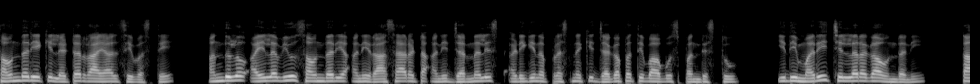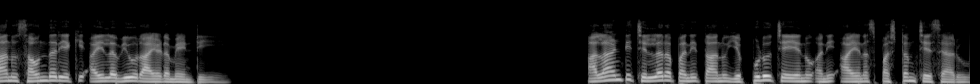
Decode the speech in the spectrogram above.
సౌందర్యకి లెటర్ రాయాల్సి వస్తే అందులో ఐ లవ్ యూ సౌందర్య అని రాశారట అని జర్నలిస్ట్ అడిగిన ప్రశ్నకి జగపతిబాబు స్పందిస్తూ ఇది మరీ చిల్లరగా ఉందని తాను సౌందర్యకి ఐ లవ్ యూ రాయడమేంటి? అలాంటి చిల్లర పని తాను ఎప్పుడూ చేయను అని ఆయన స్పష్టం చేశారు.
